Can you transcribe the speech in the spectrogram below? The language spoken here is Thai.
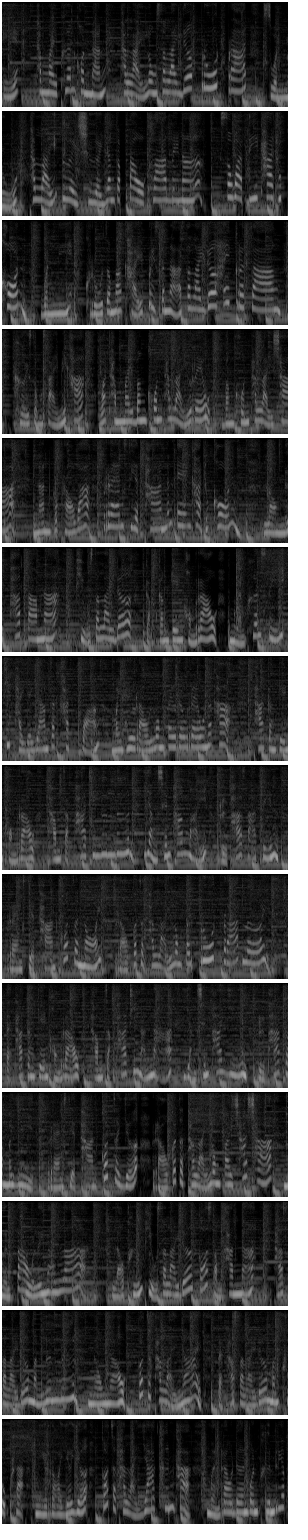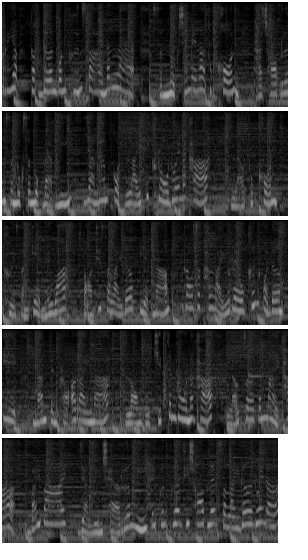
เอ๊ะทำไมเพื่อนคนนั้นถลายลงสไลเดอร์ปรูดปราด ส่วนหนูถลายเอื่อยเฉอยยังกับเต่าคลานเลยนะ สวัสดีค่ะทุกคน วันนี้ครูจะมาไขปริศนาสไลเดอร์ให้กระจ่าง เคยสงสัยไหมคะ ว่าทำไมบางคนถลายเร็ว บางคนถลายช้า นั่นก็เพราะว่าแรงเสียดทานนั่นเองค่ะทุกคน ลองนึกภาพตามนะ ผิวสไลเดอร์ กับกางเกงของเราเหมือนเพื่อนซีที่พยายามจะขัดขวาง ไม่ให้เราลงไปเร็วๆนะคะ ถ้ากางเกงของเราทำจากผ้าที่ลื่นๆ อย่างเช่นผ้าไหมหรือผ้าซาติน แรงเสียดทานก็จะน้อย เราก็จะถลายลงไปปรูดปราดเลย แต่ถ้ากางเกงของเราทำจากผ้าที่หนาๆอย่างเช่นผ้ายีนหรือผ้ากำมะหยี่ แรงเสียดทานก็จะเยอะ เราก็จะถลายลงไปช้าๆ เหมือนเต่าเลยไงล่ะ แล้วพื้นผิวสไลเดอร์ก็สำคัญนะ ถ้าสไลเดอร์มันลื่นๆ เงาๆก็จะถลายง่าย แต่ถ้าสไลเดอร์มันขรุขระมีรอยเยอะๆ ก็จะถลายยากขึ้นค่ะ เหมือนเราเดินบนพื้นเรียบๆ กับเดินบนพื้นทรายนั่นแหละ สนุกใช่ไหมล่ะทุกคน ถ้าชอบเรื่องสนุกๆแบบนี้ อย่าลืมกดไลค์ให้ครูด้วยนะคะ แล้วทุกคนเคยสังเกตไหมว่า ตอนที่สไลเดอร์เปียกน้ำเราจะถลายเร็วขึ้นกว่าเดิมอีก นั่นเป็นเพราะอะไรนะ ลองไปคิดกันดูนะคะ แล้วเจอกันใหม่ค่ะบ๊ายบาย อย่าลืมแชร์เรื่องนี้ให้เพื่อนๆที่ชอบเล่นสไลเดอร์ด้วยนะ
